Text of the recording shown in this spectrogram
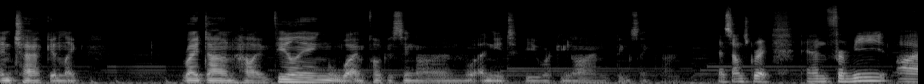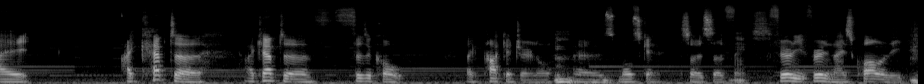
in check and like write down how I'm feeling, what I'm focusing on, what I need to be working on, things like that. That sounds great. And for me, I I kept a I kept a physical like pocket journal. Mm. Uh, it's Moleskine, so it's a Nice. fairly fairly nice quality. Mhm.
